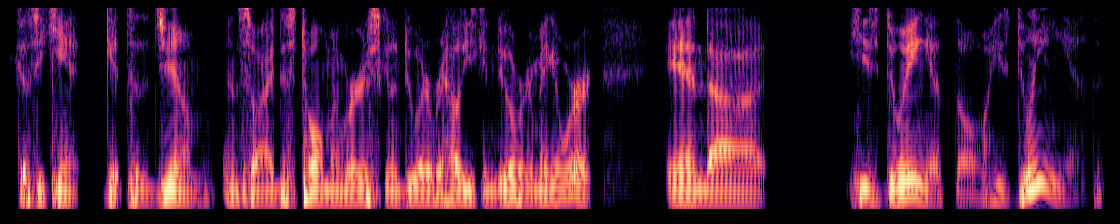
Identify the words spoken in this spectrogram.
because he can't get to the gym, and so I just told him we're just going to do whatever hell you can do, we're going to make it work, and uh, he's doing it though, he's doing it,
